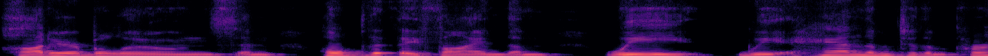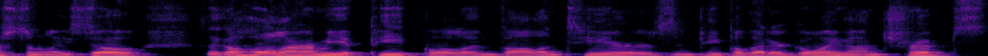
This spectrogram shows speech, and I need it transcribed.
hot air balloons and hope that they find them. We we hand them to them personally. So it's like a whole army of people and volunteers and people that are going on trips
